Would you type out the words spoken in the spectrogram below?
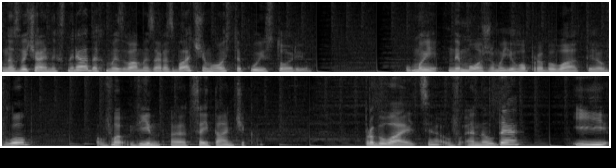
на звичайних снарядах ми з вами зараз бачимо ось таку історію. Ми не можемо його пробивати в лоб, він, е, цей танчик, пробивається в НЛД, і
